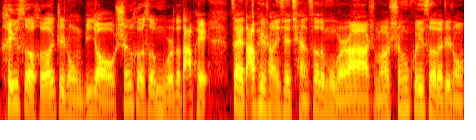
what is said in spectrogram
黑色和这种比较深褐色木纹的搭配，再搭配上一些浅色的木纹啊，什么深灰色的这种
